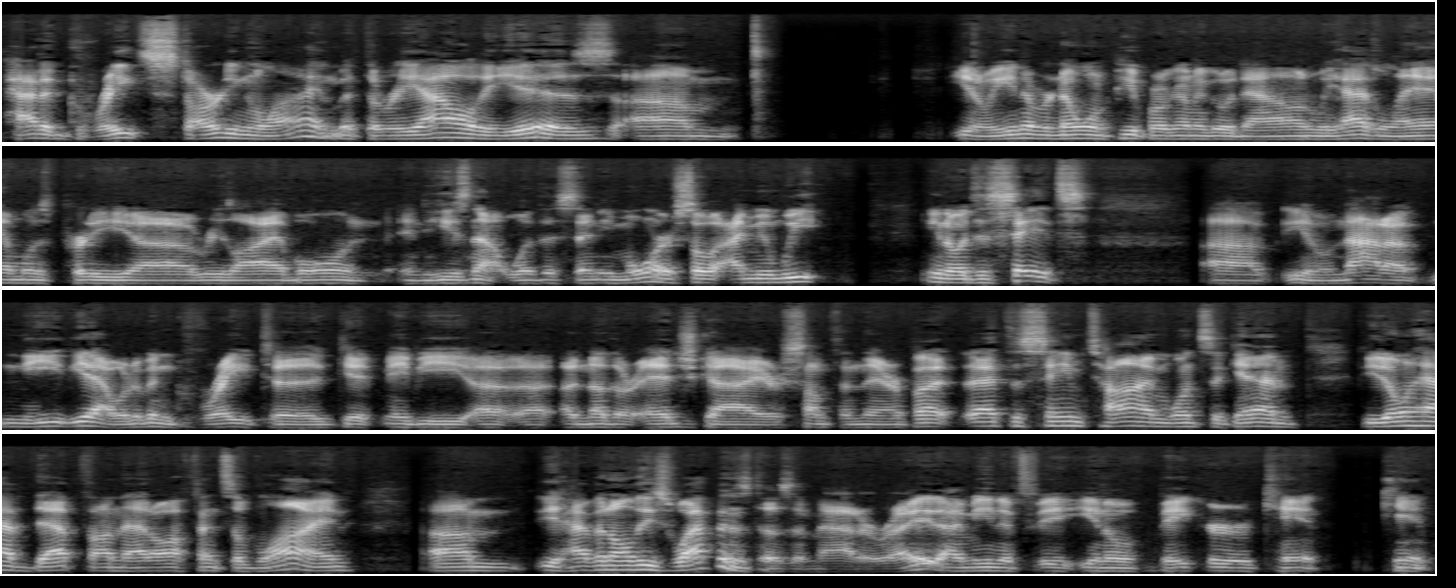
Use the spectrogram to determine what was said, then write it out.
had a great starting line, but the reality is, um, you know, you never know when people are going to go down. We had Lamb was pretty uh, reliable, and and he's not with us anymore. So I mean, we, you know, to say it's uh, you know, not a need. Yeah, it would have been great to get maybe a, a, another edge guy or something there. But at the same time, once again, if you don't have depth on that offensive line, um, you having all these weapons doesn't matter, right? I mean, if you know Baker can't can't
